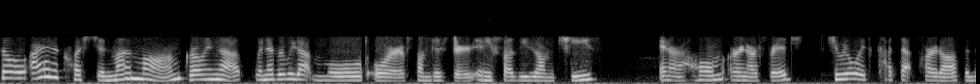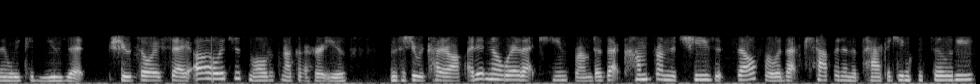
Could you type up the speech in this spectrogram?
so I had a question. My mom, growing up, whenever we got mold or fungus or any fuzzies on the cheese in our home or in our fridge, she would always cut that part off and then we could use it. She would always say, "Oh, it's just mold; it's not going to hurt you." And so she would cut it off. I didn't know where that came from. Does that come from the cheese itself, or would that happen in the packaging facility,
